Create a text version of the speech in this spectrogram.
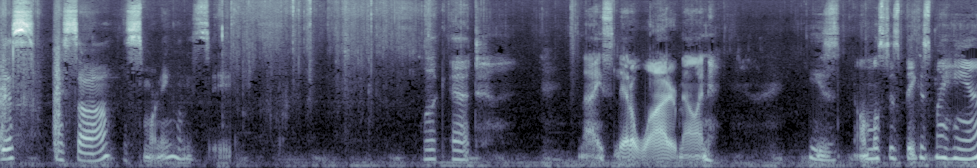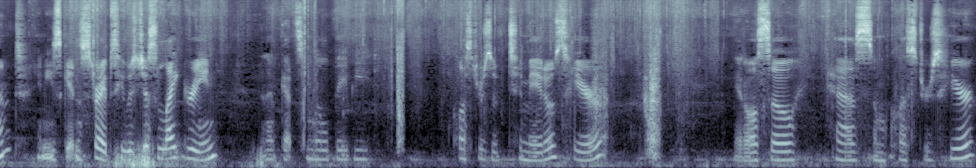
this I saw this morning. Let me see. Look at nice little watermelon. He's almost as big as my hand and he's getting stripes. He was just light green and I've got some little baby clusters of tomatoes here. It also has some clusters here.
